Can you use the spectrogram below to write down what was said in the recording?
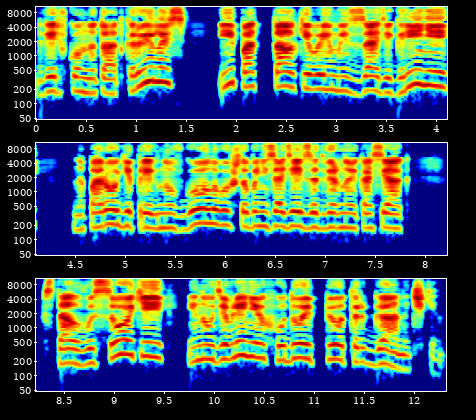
Дверь в комнату открылась, и, подталкиваемый сзади Гриней, на пороге пригнув голову, чтобы не задеть за дверной косяк, встал высокий и, на удивление, худой Петр Ганочкин.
